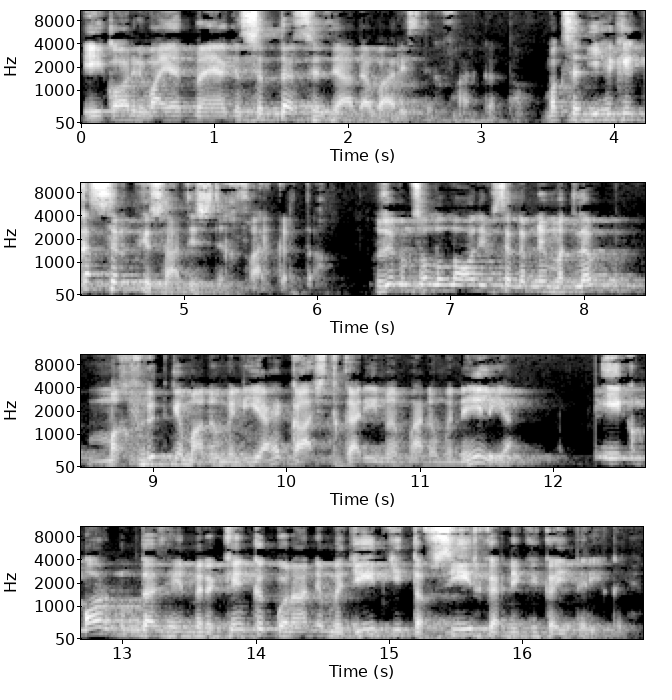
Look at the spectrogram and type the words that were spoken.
ایک اور روایت میں آیا کہ ستر سے زیادہ بار استغفار کرتا ہوں۔ مقصد یہ ہے کہ کثرت کے ساتھ استغفار کرتا ہوں۔ حضور صلی اللہ علیہ وسلم نے مطلب مغفرت کے معنوں میں لیا ہے، کاشتکاری میں معنوں میں نہیں لیا۔ ایک اور نقطہ ذہن میں رکھیں کہ قرآن مجید کی تفسیر کرنے کے کئی طریقے ہیں۔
